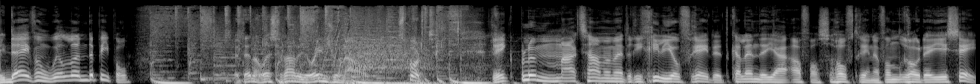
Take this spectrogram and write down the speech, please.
Holiday van Will and the People. Het NOS Radio 1-journaal. Sport. Rick Plum maakt samen met Rigilio Vrede het kalenderjaar af als hoofdtrainer van Rode JC.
